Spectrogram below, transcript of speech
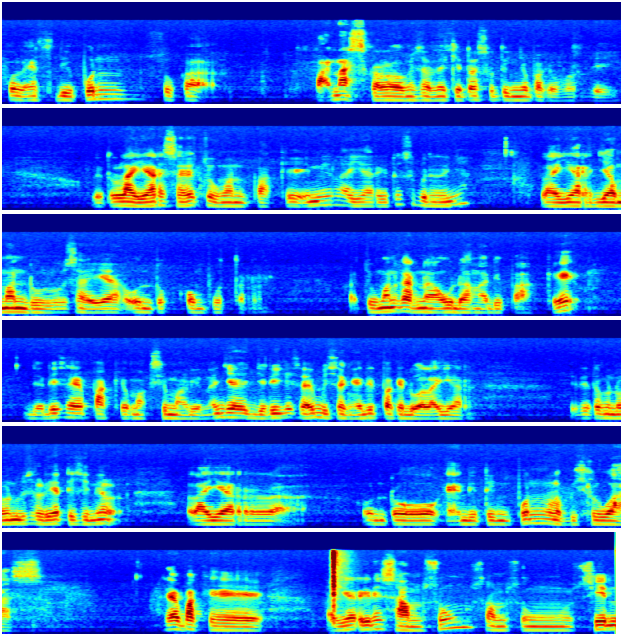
full HD pun suka panas kalau misalnya kita syutingnya pakai 4K itu layar saya cuman pakai ini layar itu sebenarnya layar zaman dulu saya untuk komputer. Cuman karena udah nggak dipakai jadi saya pakai maksimalin aja. Jadi saya bisa ngedit pakai dua layar. Jadi teman-teman bisa lihat di sini layar eh, untuk editing pun lebih luas. Saya pakai layar ini Samsung Samsung Sin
